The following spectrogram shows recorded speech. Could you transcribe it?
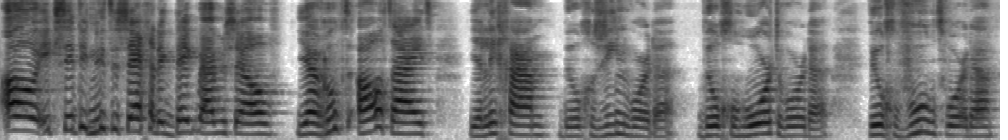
Oh, ik zit hier nu te zeggen en ik denk bij mezelf. Je roept altijd. Je lichaam wil gezien worden. Wil gehoord worden wil gevoeld worden.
